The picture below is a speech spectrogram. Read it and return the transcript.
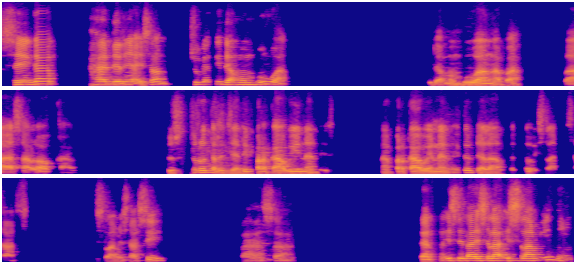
Sehingga hadirnya Islam juga tidak membuang tidak membuang apa bahasa lokal. Justru terjadi perkawinan Nah, perkawinan itu dalam bentuk Islamisasi. Islamisasi bahasa. Dan istilah-istilah Islam ini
